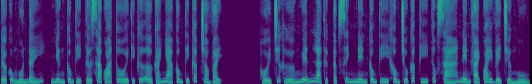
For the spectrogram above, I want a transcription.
Tớ cũng muốn đấy, nhưng công ty tớ xa quá thôi thì cứ ở cái nhà công ty cấp cho vậy. Hồi trước hứa Nguyễn là thực tập sinh nên công ty không chu cấp ký túc xá nên phải quay về trường ngủ.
